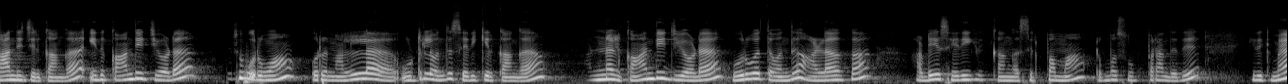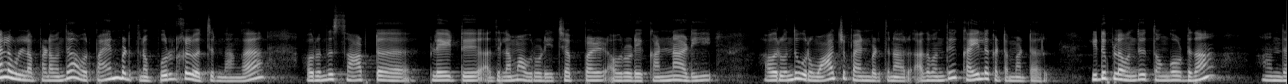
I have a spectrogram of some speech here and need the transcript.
காந்திஜி இருக்காங்க. இது காந்திஜியோட திருவுருவம். ஒரு நல்ல உட்டில் வந்து செதுக்கியிருக்காங்க. அண்ணல் காந்திஜியோட உருவத்தை வந்து அழகாக அப்படியே செதுக்கியிருக்காங்க சிற்பமாக ரொம்ப சூப்பராக இருந்தது. இதுக்கு மேலே உள்ள படம் வந்து அவர் பயன்படுத்தின பொருட்கள் வச்சுருந்தாங்க. அவர் வந்து சாப்பிட்ட பிளேட்டு அது இல்லாமல் அவருடைய செப்பல் அவருடைய கண்ணாடி அவர் வந்து ஒரு வாட்ச் பயன்படுத்தினார். அதை வந்து கையில் கட்ட மாட்டார். இடுப்பில் வந்து தொங்க விட்டு தான் அந்த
